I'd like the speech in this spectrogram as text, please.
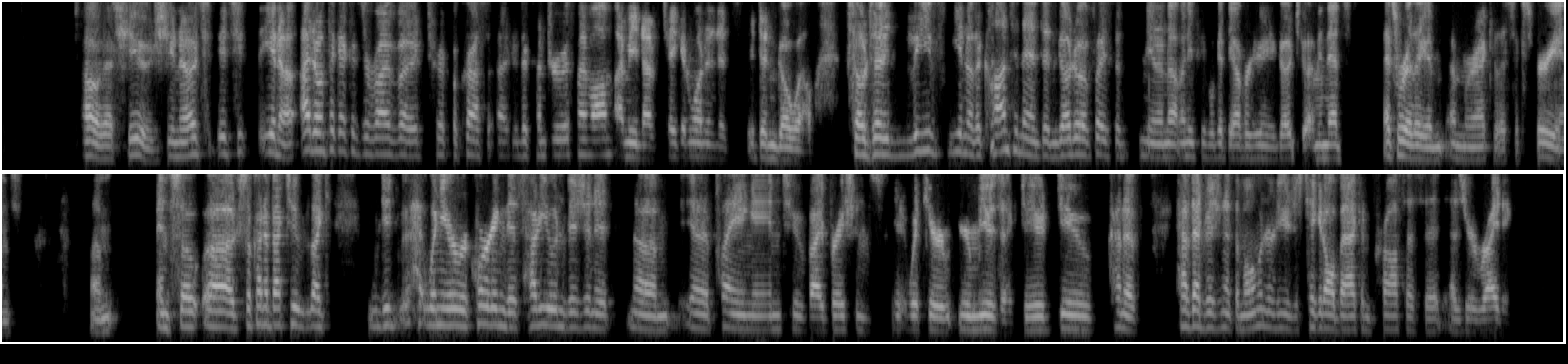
Oh, that's huge. You know, it's it's you know, I don't think I could survive a trip across uh, the country with my mom. I mean, I've taken one and it's it didn't go well. So to leave, you know, the continent and go to a place that you know not many people get the opportunity to go to. I mean, that's that's really a, a miraculous experience. Um, and so, uh, so kind of back to like, did when you're recording this, how do you envision it um, uh, playing into vibrations with your your music? Do you do you kind of have that vision at the moment, or do you just take it all back and process it as you're writing?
